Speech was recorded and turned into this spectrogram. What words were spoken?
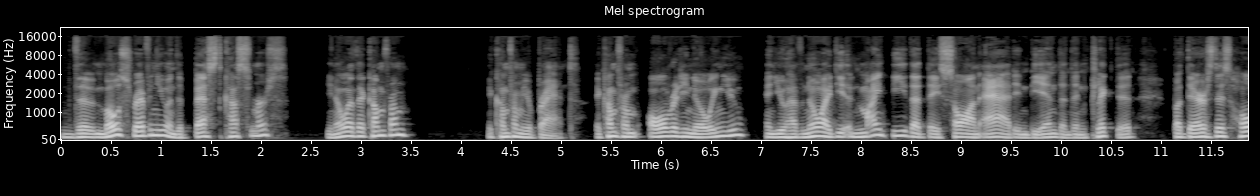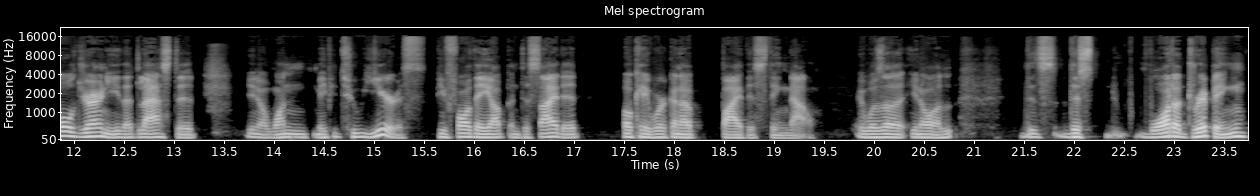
the most revenue and the best customers, you know where they come from? They come from your brand. They come from already knowing you, and you have no idea. It might be that they saw an ad in the end and then clicked it, but there's this whole journey that lasted, you know, one, maybe two years before they up and decided, okay, we're to buy this thing now. It was a, you know, a, this, this water dripping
